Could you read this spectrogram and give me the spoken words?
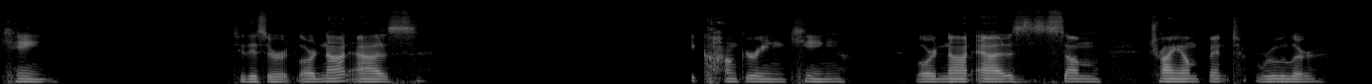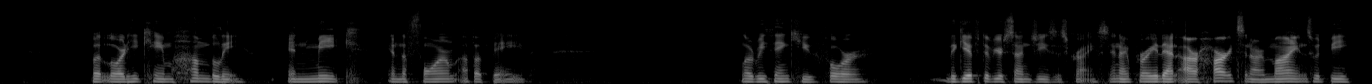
came to this earth, Lord, not as a conquering king, Lord, not as some triumphant ruler, but Lord, he came humbly and meek in the form of a babe. Lord, we thank you for the gift of your Son, Jesus Christ. And I pray that our hearts and our minds would be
